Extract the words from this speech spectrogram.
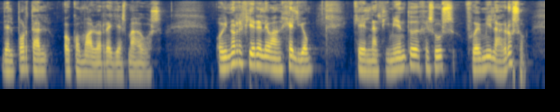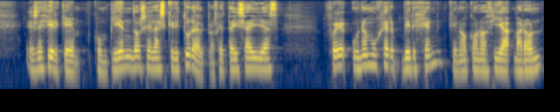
del portal o como a los reyes magos. Hoy nos refiere el Evangelio que el nacimiento de Jesús fue milagroso, es decir, que cumpliéndose la escritura del profeta Isaías, fue una mujer virgen que no conocía varón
